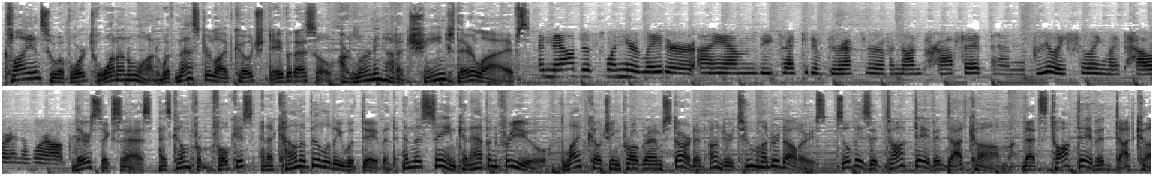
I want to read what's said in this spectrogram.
Clients who have worked one on one with Master Life Coach David Essel are learning how to change their lives. And now, just one year later, I am the executive director of a nonprofit and really feeling my power in the world. Their success has come from focus and accountability with David, and the same can happen for you. Life coaching programs start at under $200, so visit talkdavid.com. That's talkdavid.com.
